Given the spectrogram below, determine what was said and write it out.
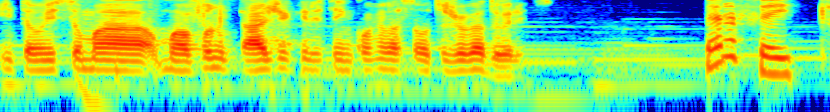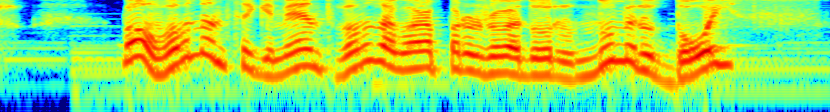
Então isso é uma, uma vantagem que ele tem com relação a outros jogadores. Perfeito. Bom, vamos dando segmento. Vamos agora para o jogador número 2,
